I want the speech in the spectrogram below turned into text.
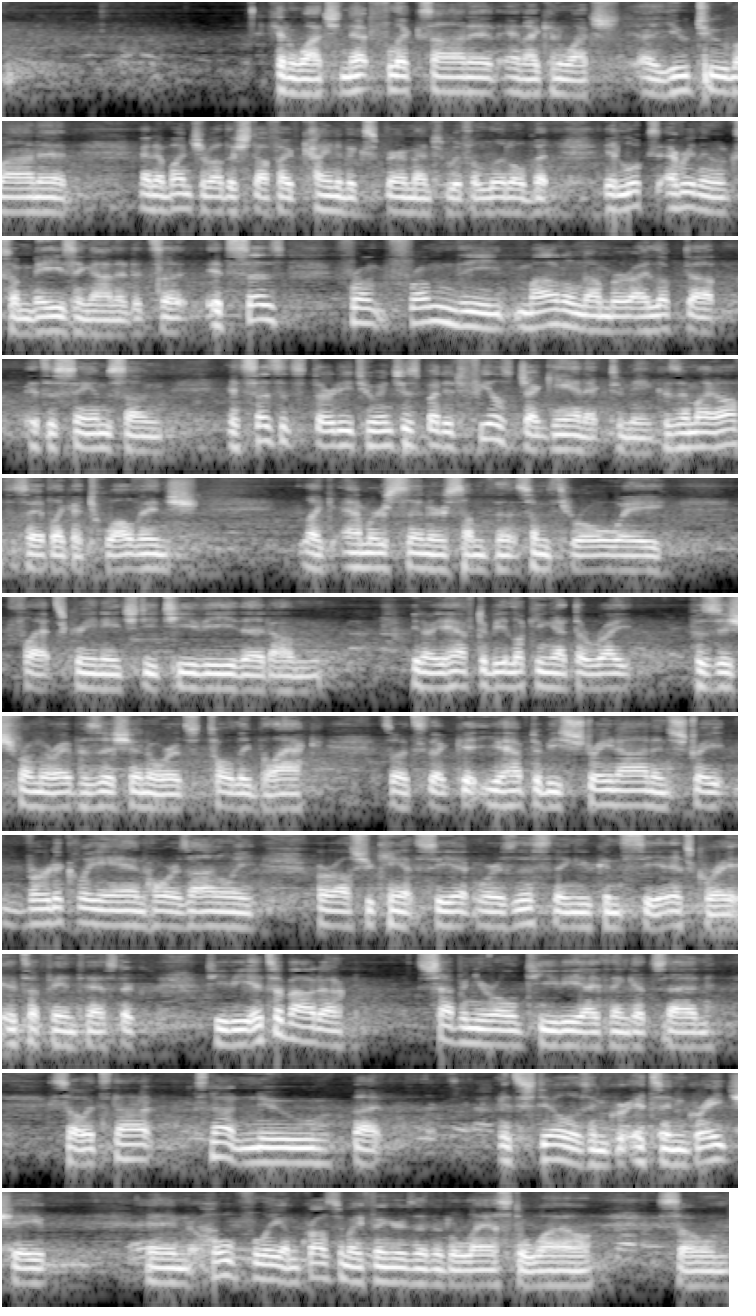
can watch Netflix on it and I can watch uh, YouTube on it and a bunch of other stuff I've kind of experimented with a little, but it looks everything looks amazing on it. It's a it says from from the model number I looked up, it's a Samsung. It says it's 32 inches, but it feels gigantic to me because in my office I have like a 12 inch, like Emerson or something, some throwaway flat screen HD TV that um, you know you have to be looking at the right position from the right position or it's totally black. So it's like you have to be straight on and straight vertically and horizontally, or else you can't see it. Whereas this thing, you can see it. It's great. It's a fantastic TV. It's about a seven-year-old TV, I think it said. So it's not it's not new, but it still is in it's in great shape, and hopefully, I'm crossing my fingers that it'll last a while. So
